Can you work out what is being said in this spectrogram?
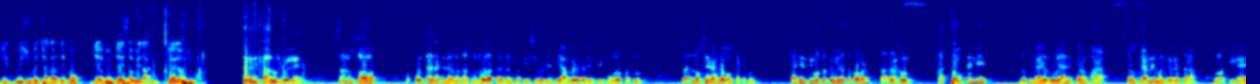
हीच मी शुभेच्छा कर देतो. जय भीम जय संविधान जय लवजी. सगळ्यांनी चालू ठेवलेले आहे. सण उत्सव मग जाती धर्माचा असो नवरात्र गणपती शिवजयंती आंबेडकर जयंती मोहरमपासून तर लोकशाही अण्णाभाऊ साठे बनतो ह्या जयंती महोत्सव कमी जास्त प्रमाणात साजरा करून हा चौक त्यांनी जसं काय रूढी आणि परंपरा संस्कार निर्माण करण्याचा सुरुवात केली आहे.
